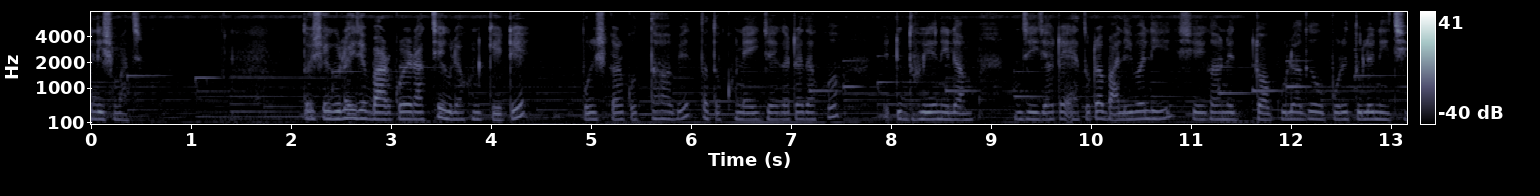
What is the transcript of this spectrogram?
ইলিশ মাছ। তো সেগুলো এই যে বার করে রাখছি, এগুলো এখন কেটে পরিষ্কার করতে হবে। ততক্ষণে এই জায়গাটা দেখো, একটু ধুয়ে নিলাম। যে জায়গাটা এতটা বালি বালি সেই কারণে টপগুলো আগে ওপরে তুলে নিয়েছি।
